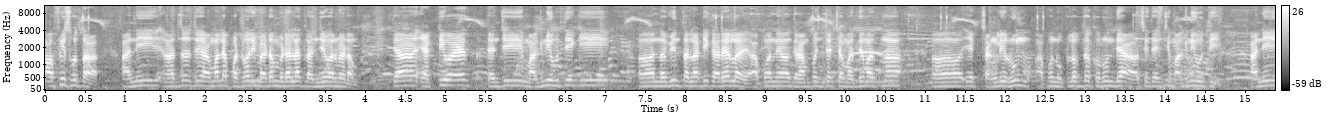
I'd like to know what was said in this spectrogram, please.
ऑफिस होता. आणि आज जे आम्हाला पटवारी मॅडम मिळाल्यात लांजेवार मॅडम त्या ॲक्टिव्ह आहेत. त्यांची मागणी होती की नवीन तलाठी कार्यालय आपण ग्रामपंचायतच्या माध्यमातून एक चांगली रूम आपण उपलब्ध करून द्या अशी त्यांची मागणी होती. आणि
